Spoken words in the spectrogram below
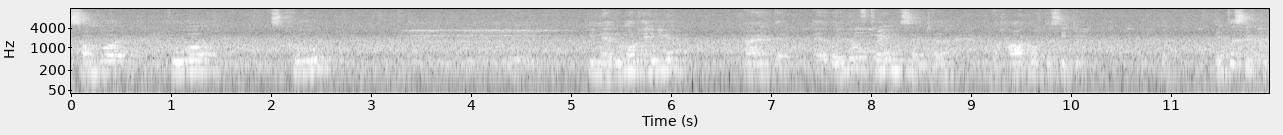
somewhat poor school uh, in a remote area and a well-off training center in the heart of the city. But at the city,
